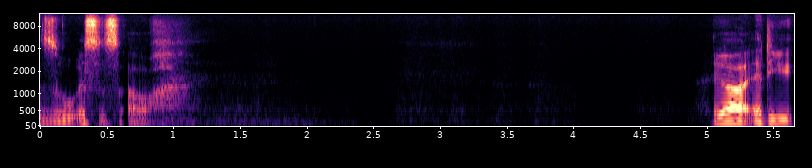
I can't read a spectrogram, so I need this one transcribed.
So ist es auch. Ja, Eddie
